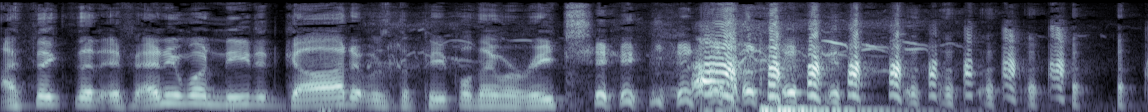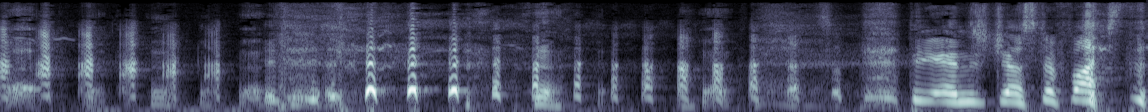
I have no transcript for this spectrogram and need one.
I think that if anyone needed God, it was the people they were reaching. you know? The ends justifies the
